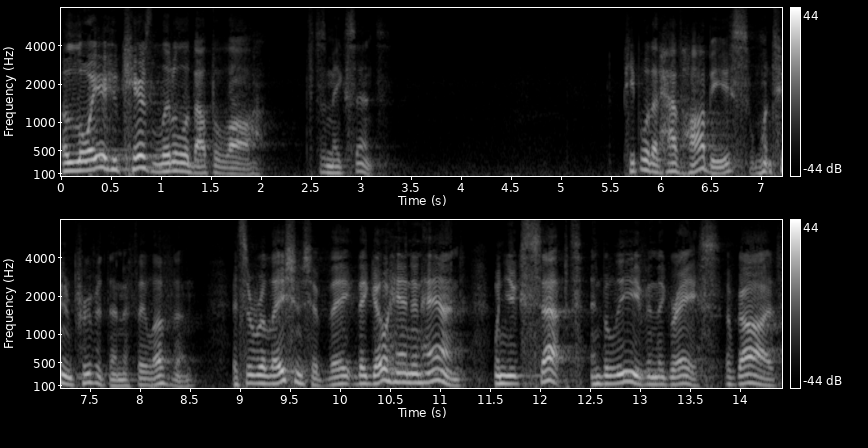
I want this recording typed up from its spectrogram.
A lawyer who cares little about the law. This doesn't make sense. People that have hobbies want to improve at them if they love them. It's a relationship. They, they go hand in hand. When you accept and believe in the grace of God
